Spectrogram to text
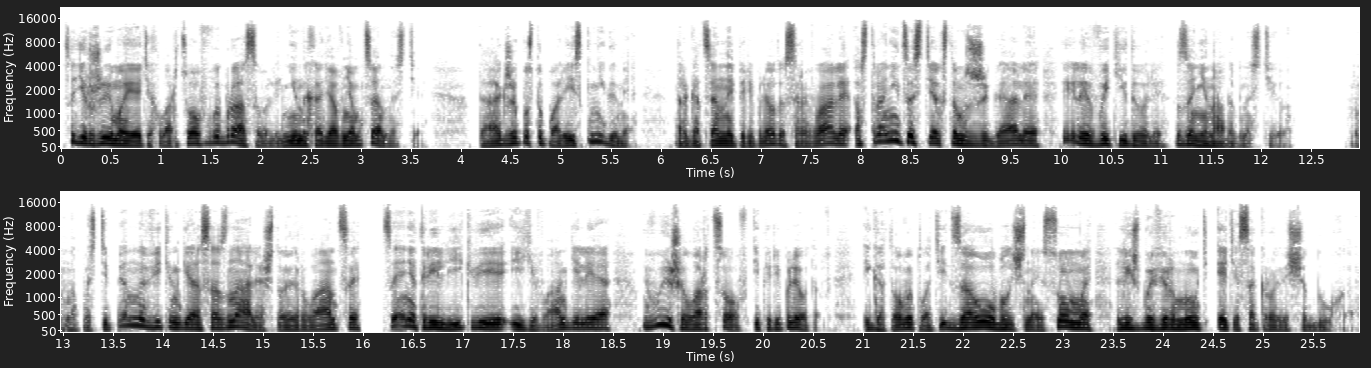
содержимое этих ларцов выбрасывали, не находя в нем ценности. Также поступали и с книгами. Драгоценные переплеты срывали, а страницы с текстом сжигали или выкидывали за ненадобностью. Но постепенно викинги осознали, что ирландцы ценят реликвии и Евангелия выше ларцов и переплетов и готовы платить заоблачные суммы, лишь бы вернуть эти сокровища духа.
